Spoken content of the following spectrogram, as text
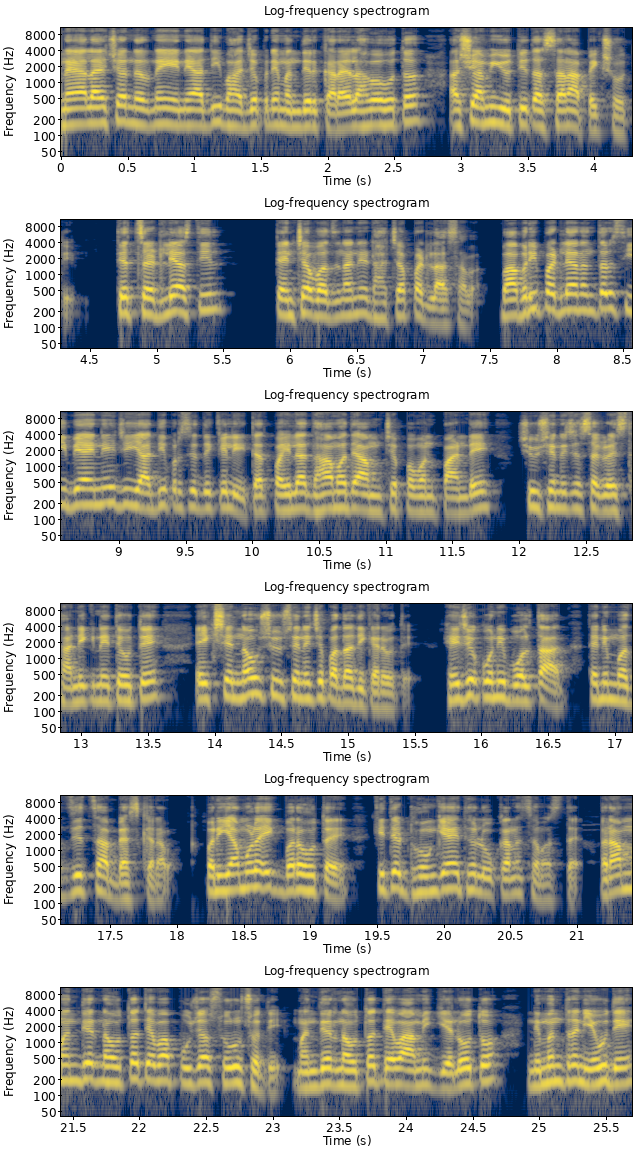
न्यायालयाच्या निर्णय येण्याआधी भाजपने मंदिर करायला हवं होतं अशी आम्ही युतीत असताना अपेक्षा होती. ते चढले असतील त्यांच्या वजनाने ढाचा पडला असावा. बाबरी पडल्यानंतर सीबीआयने जी यादी प्रसिद्ध केली त्यात पहिल्या दहा मध्ये आमचे पवन पांडे शिवसेनेचे सगळे स्थानिक नेते होते. एकशे नऊ शिवसेनेचे पदाधिकारी होते. हे जे कोणी बोलतात त्यांनी मस्जिदचा अभ्यास करावा. पण यामुळे एक बरं होतंय की ते ढोंगे आहेत हे लोकांना समजतंय राम मंदिर नव्हतं तेव्हा पूजा सुरूच होती. मंदिर नव्हतं तेव्हा आम्ही गेलो होतो. निमंत्रण येऊ दे.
